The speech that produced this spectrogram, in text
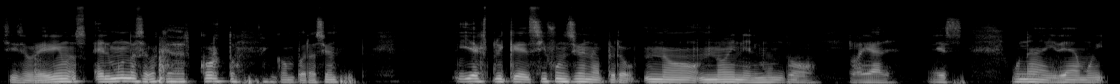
si sobrevivimos, el mundo se va a quedar corto en comparación. Y ya expliqué, sí funciona, pero no, no en el mundo real. Es una idea muy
